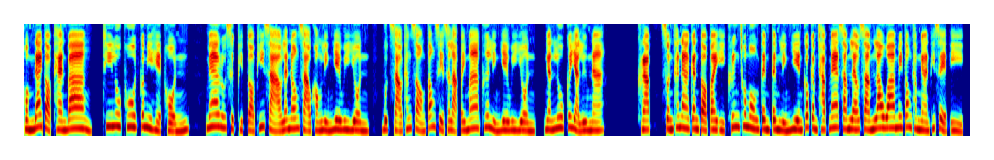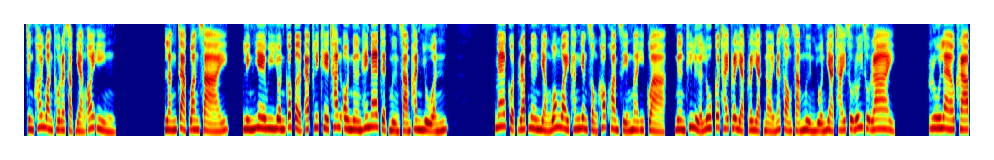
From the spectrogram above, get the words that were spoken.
ผมได้ตอบแทนบ้าง ที่ลูกพูดก็มีเหตุผล แม่รู้สึกผิดต่อพี่สาวและน้องสาวของหลิงเยวียนบุตรสาวทั้งสองต้องเสียสละไปมากเพื่อหลิงเยวียนงั้นลูกก็อย่าลืมนะ ครับ สนทนากันต่อไปอีกครึ่งชั่วโมงเต็มๆหลิงเยียนก็กำชับแม่ซ้ำแล้วซ้ำเล่าว่าไม่ต้องทำงานพิเศษอีก จึงค่อยวางโทรศัพท์อย่างอ้อยอิง หลังจากวางสาย หลิงเยวียนก็เปิดแอปพลิเคชันโอนเงินให้แม่ 73,000หยวน แม่กดรับเงินอย่างว่องไวทั้งยังส่งข้อความเสียงมาอีกกว่า เงินที่เหลือลูกก็ใช้ประหยัดประหยัดหน่อยนะสองสามหมื่นหยวนอย่าใช้สุรุ่ยสุร่าย รู้แล้วครับ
